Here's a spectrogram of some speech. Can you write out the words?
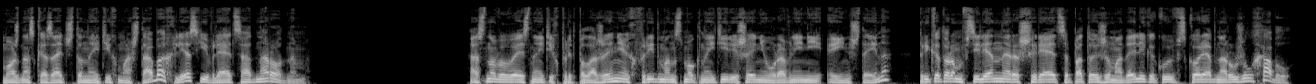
Можно сказать, что на этих масштабах лес является однородным. Основываясь на этих предположениях, Фридман смог найти решение уравнений Эйнштейна, при котором Вселенная расширяется по той же модели, какую вскоре обнаружил Хаббл.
